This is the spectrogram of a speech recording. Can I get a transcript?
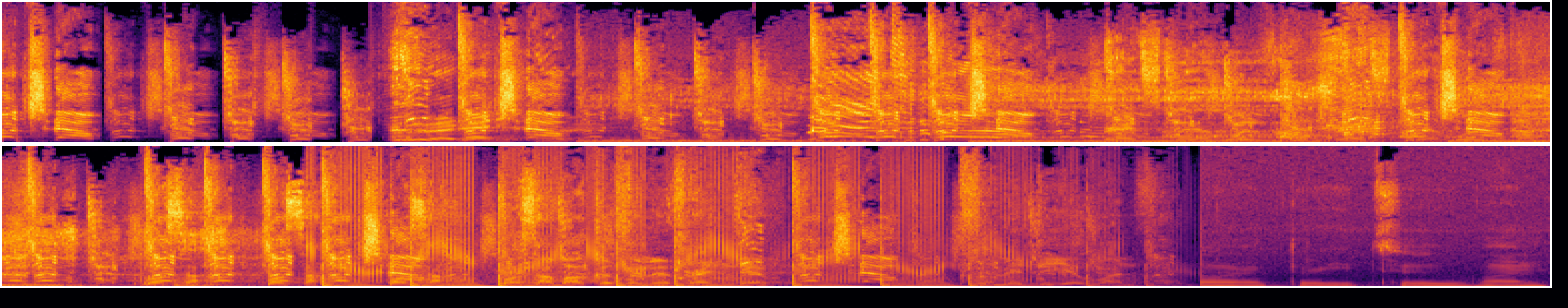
Touchdown. Touchdown. Touchdown. Touchdown. Touchdown. Touchdown. Buckle for my friend them? Touchdown. For me day one. Four, three, two, one.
